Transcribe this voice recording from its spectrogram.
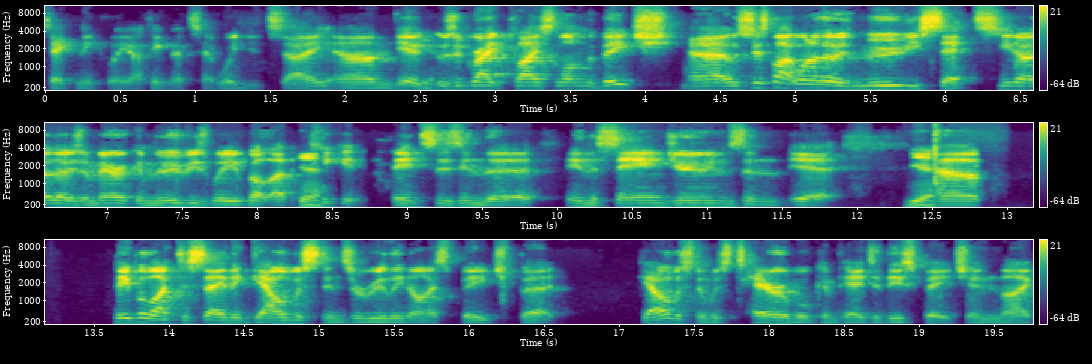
technically. I think that's what you'd say. Um, yeah, it was a great place along the beach. Uh, it was just like one of those movie sets, you know, those American movies where you've got like the yeah. picket fences in the in the sand dunes, and yeah, yeah. Um, people like to say that Galveston's a really nice beach, but Galveston was terrible compared to this beach, and like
